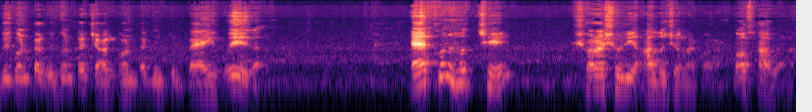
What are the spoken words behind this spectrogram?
দুই ঘণ্টা দুই ঘণ্টা, চার ঘণ্টা কিন্তু ব্যয় হয়ে গেল। এখন হচ্ছে সরাসরি আলোচনা করা, কথা বলা,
